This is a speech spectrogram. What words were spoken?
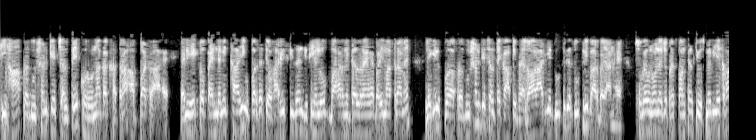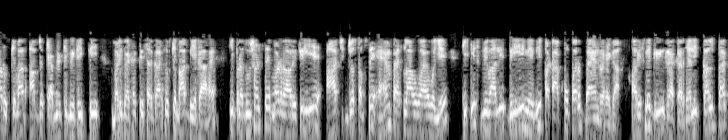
कि हाँ प्रदूषण के चलते कोरोना का खतरा अब बढ़ रहा है। यानी एक तो पैंडेमिक था ही, ऊपर से त्योहारी सीज़न जिसलिए लोग बाहर निकल रहे हैं बड़ी मात्रा में, लेकिन प्रदूषण के चलते काफ़ी फैला और आज ये दूसरी दूसरी बार बयान है। सुबह उन्होंने जो प्रेस कॉन्फ्रेंस की, उसमें भी ये कहा, और उसके बाद अब जब कैबिनेट की मीटिंग थी बड़ी बैठक थी सरकार की, उसके बाद भी ये कहा है कि प्रदूषण से बढ़ रहा और इसीलिए आज जो सबसे अहम फैसला हुआ है वो ये कि इस दिवाली दिल्ली में भी पटाखों पर बैन रहेगा। और इसमें ग्रीन क्रैकर यानी कल तक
